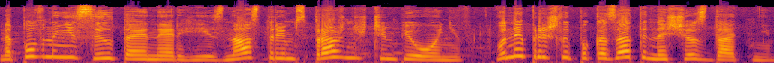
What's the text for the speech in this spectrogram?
Наповнені сил та енергії з настроєм справжніх чемпіонів. Вони прийшли показати, на що здатні.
